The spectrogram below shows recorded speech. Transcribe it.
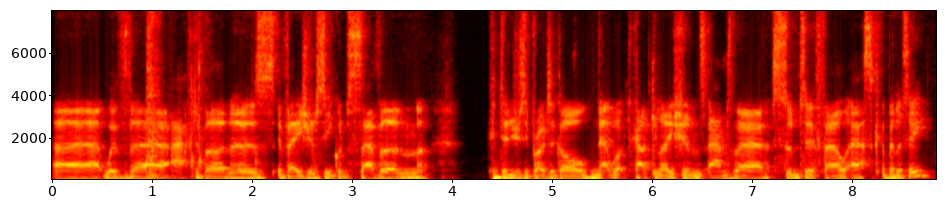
uh, with their afterburners, evasion sequence seven, contingency protocol, networked calculations, and their Suntifel esque ability.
